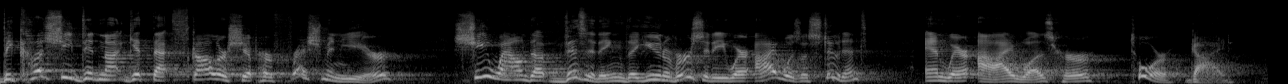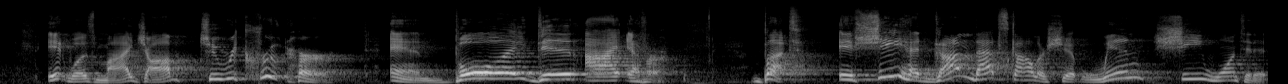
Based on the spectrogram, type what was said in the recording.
Because she did not get that scholarship her freshman year, she wound up visiting the university where I was a student and where I was her tour guide. It was my job to recruit her. And boy, did I ever. But if she had gotten that scholarship when she wanted it,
